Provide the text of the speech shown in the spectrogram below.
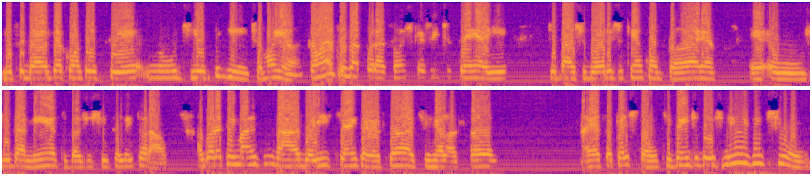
isso deve acontecer no dia seguinte, amanhã. Então, essas apurações que a gente tem aí de bastidores de quem acompanha é, o julgamento da Justiça Eleitoral. Agora, tem mais um dado aí que é interessante em relação a essa questão, que vem de 2021.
